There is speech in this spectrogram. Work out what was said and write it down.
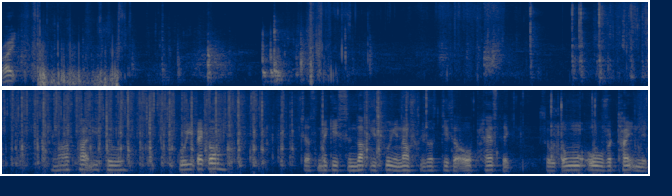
Alright. Last part is to screw it back on. Just make it snug is good enough because these are all plastic. So don't over tighten it.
